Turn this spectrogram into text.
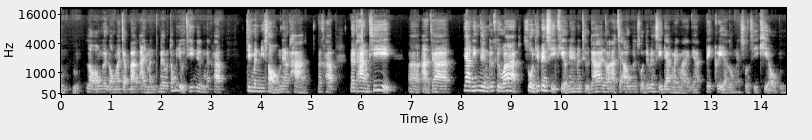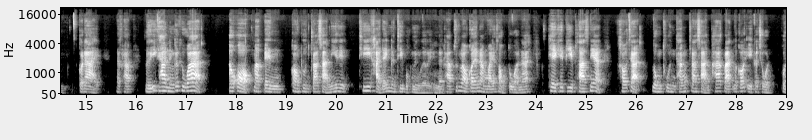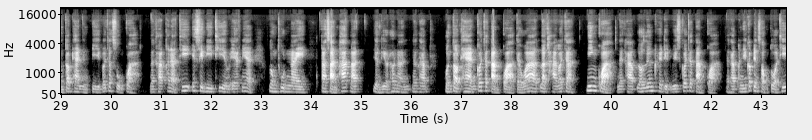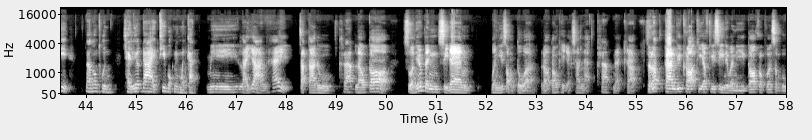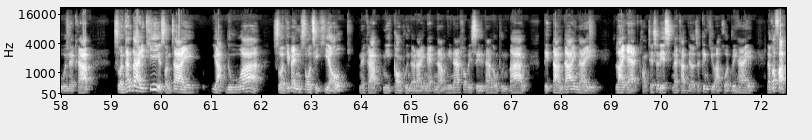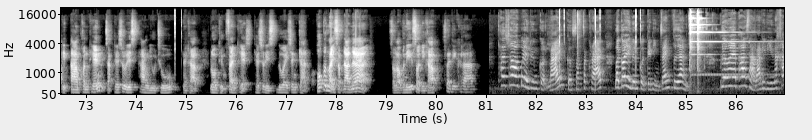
เราเอาเงินออกมาจากบางอันมันเงินมันต้องไปอยู่ที่หนึ่งนะครับ จริงมันมี 2 แนวทางนะครับ แนวทางที่อาจจะยากนิดนึงก็คือว่าส่วนที่เป็นสีเขียวเนี่ยมันถือได้แล้วอาจจะเอาเงินส่วนที่เป็นสีแดงใหม่ๆเนี่ยไปเกลี่ยลงในส่วนสีเขียวก็ได้นะครับ หรืออีกทางหนึ่งก็คือว่าเอาออกมาเป็นกองทุนตราสารนี้ที่ขายได้เงินทีบวกหนึ่งเลยนะครับ ซึ่งเราก็แนะนำไว้ 2 ตัวนะ KKP Plus เนี่ย เขาจะลงทุนทั้งตราสารภาครัฐ แล้วก็เอกชน ผลตอบแทน 1 ปีก็จะสูงกว่านะครับขณะที่ SCB TMF เนี่ยลงทุนในตราสารภาครัฐอย่างเดียวเท่านั้นนะครับผลตอบแทนก็จะต่ำกว่า แต่ว่าราคาก็จะนิ่งกว่านะครับแล้วเรื่องเครดิตริสก็จะต่ำกว่านะครับอันนี้ก็เป็น 2 ตัวที่นักลงทุนใช้เลือกได้ที่บวกหนึ่งเหมือนกัน มีหลายอย่างให้จับตาดูครับ แล้วก็ส่วนที่มันเป็นสีแดง วันนี้ 2 ตัวเราต้อง take action แหละครับนะครับสำหรับการวิเคราะห์ TFTC ในวันนี้ก็ครบถ้วนสมบูรณ์นะครับ ส่วนท่านใดที่สนใจอยากดูว่าส่วนที่เป็นโซนสีเขียวนะครับมีกองทุนอะไรแนะนำให้น่าเข้าไปซื้อน่าลงทุนบ้าง ติดตามได้ใน Line แอดของ t e s r i s นะครับเดี๋ยวจะขึ้น QR code ไว้ให้ แล้วก็ฝากติดตามคอนเทนต์จาก t e s r i s ทาง YouTube นะครับรวมถึงแฟนเพจ t e s r i s ด้วยเช่นกัน พบกันใหม่สัปดาห์หน้าสำหรับวันนี้สวัสดีครับ สวัสดีครับ ถ้าชอบก็อย่าลืมกดไลค์ กด subscribe แล้วก็อย่าลืมกดกระดิ่งแจ้งเตือน เพื่อไม่ให้พลาดสาระดีๆนะคะ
